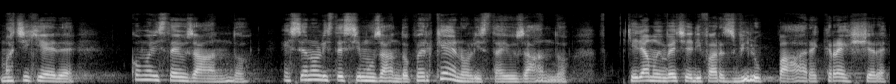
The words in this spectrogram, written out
ma ci chiede come li stai usando? E se non li stessimo usando, perché non li stai usando? Chiediamo invece di far sviluppare, crescere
